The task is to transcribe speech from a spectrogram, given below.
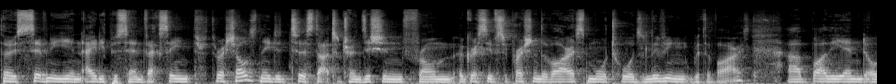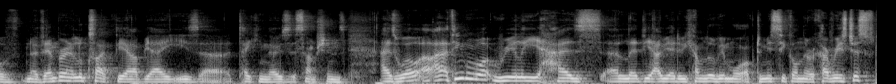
those 70 and 80% vaccine th- thresholds needed to start to transition from aggressive suppression of the virus more towards living with the virus uh, by the end of November. And it looks like the RBA is uh, taking those assumptions as well. I think what really has uh, led the RBA to become a little bit more optimistic on the recovery is just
